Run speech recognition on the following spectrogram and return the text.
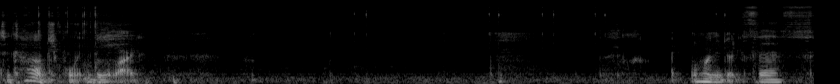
to College Point Boulevard. 135th.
